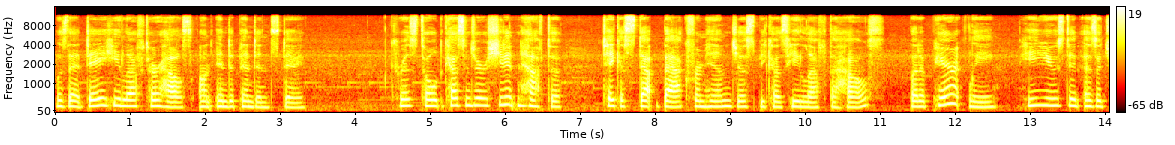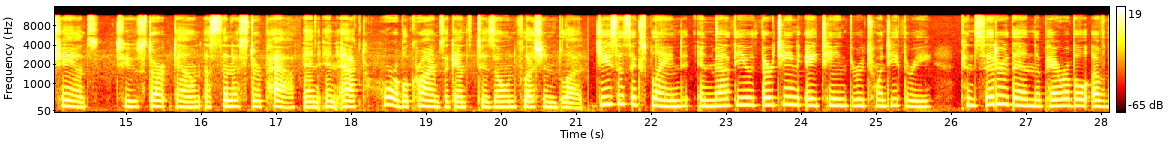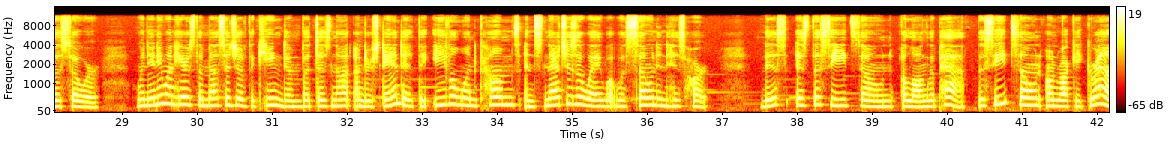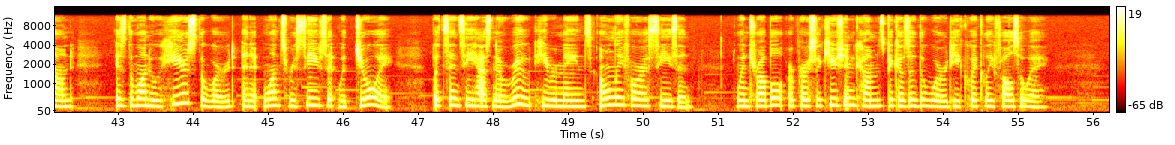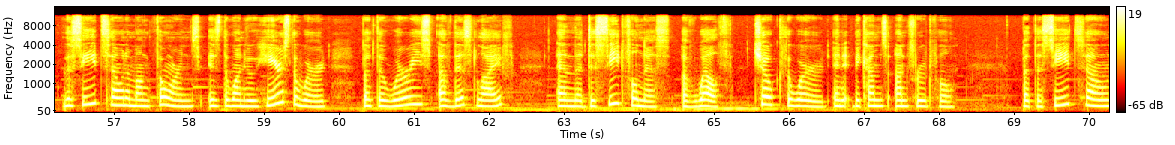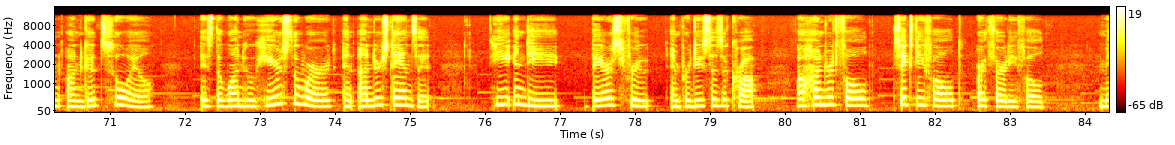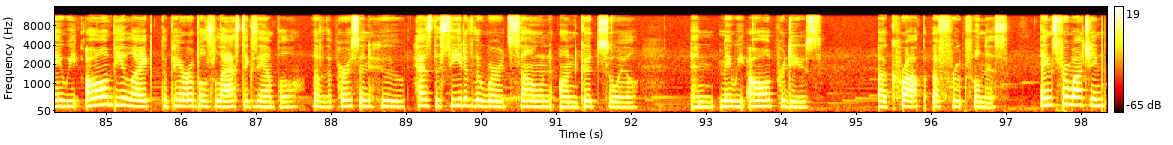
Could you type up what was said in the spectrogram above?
was that day he left her house on Independence Day. Chris told Kessinger she didn't have to take a step back from him just because he left the house, but apparently he used it as a chance to start down a sinister path and enact horrible crimes against his own flesh and blood. Jesus explained in Matthew 13 18 through 23 Consider then the parable of the sower. When anyone hears the message of the kingdom but does not understand it, the evil one comes and snatches away what was sown in his heart. This is the seed sown along the path. The seed sown on rocky ground is the one who hears the word and at once receives it with joy. But since he has no root, he remains only for a season. When trouble or persecution comes because of the word, he quickly falls away. The seed sown among thorns is the one who hears the word, but the worries of this life and the deceitfulness of wealth choke the word, and it becomes unfruitful. But the seed sown on good soil is the one who hears the word and understands it. He indeed bears fruit and produces a crop a hundredfold, sixtyfold, or thirtyfold. May we all be like the parable's last example of the person who has the seed of the word sown on good soil, and may we all produce a crop of fruitfulness. Thanks for watching.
